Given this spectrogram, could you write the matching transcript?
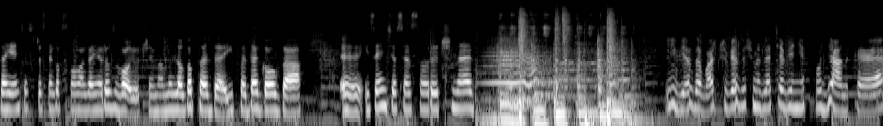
zajęcia z wczesnego wspomagania rozwoju, czyli mamy logopedę i pedagoga y, i zajęcia sensoryczne. Liwia, zobacz, przywiozłyśmy dla Ciebie niespodziankę.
